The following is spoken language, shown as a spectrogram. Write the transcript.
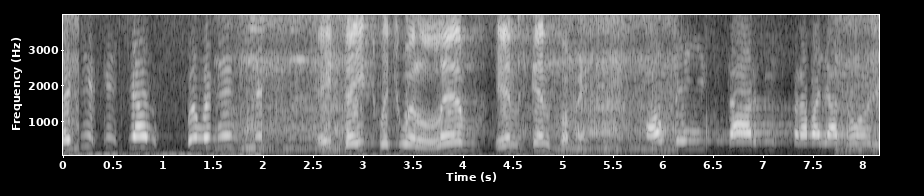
A date which will live in infamy. Ao bem-estar dos trabalhadores.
